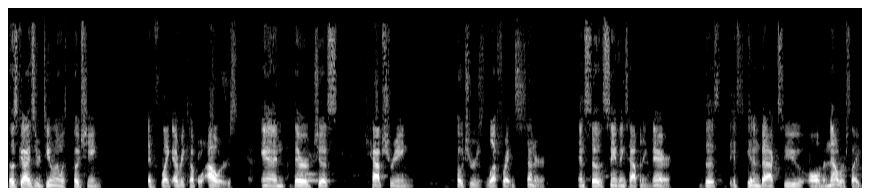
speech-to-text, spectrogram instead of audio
those guys are dealing with poaching if, like every couple hours, and they're just capturing poachers left, right, and center. And so the same thing's happening there. The it's getting back to all the networks like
